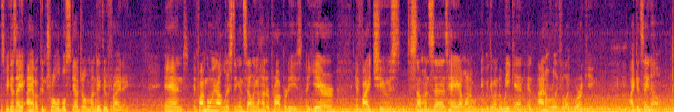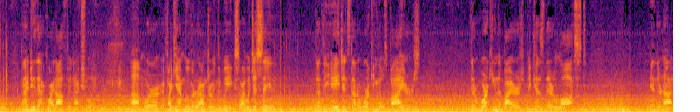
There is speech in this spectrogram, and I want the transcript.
is because I, I have a controllable schedule Monday through Friday. And if I'm going out listing and selling 100 properties a year, if I choose to someone says, hey, I want to be with you on the weekend, and I don't really feel like working, I can say no. And I do that quite often, actually, um, where if I can't move it around during the week. So I would just say that the agents that are working those buyers, they're working the buyers because they're lost and they're not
